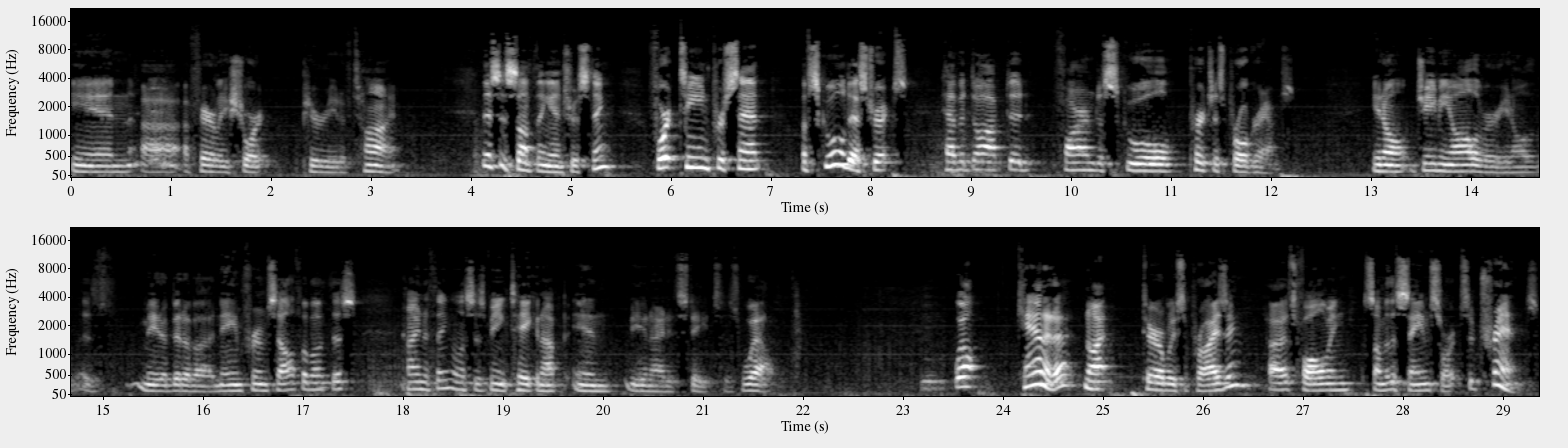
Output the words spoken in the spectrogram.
in a fairly short period of time. This is something interesting. 14% of school districts have adopted farm to school purchase programs. You know, Jamie Oliver, you know, has made a bit of a name for himself about this kind of thing. This is being taken up in the United States as well. Well, Canada, not terribly surprising, uh, is following some of the same sorts of trends.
